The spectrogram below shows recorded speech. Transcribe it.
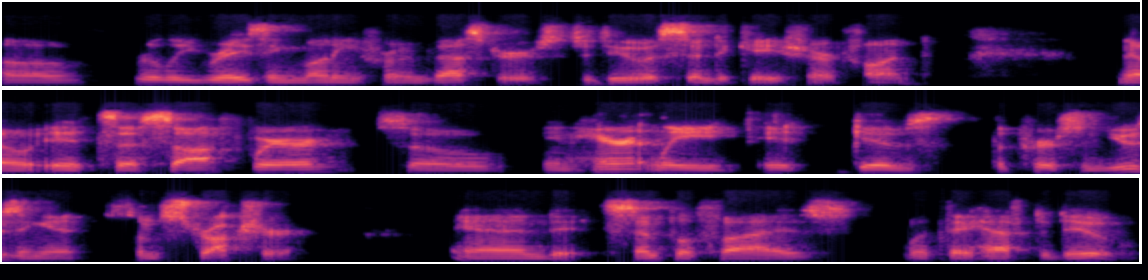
of really raising money from investors to do a syndication or fund. No, it's a software, so inherently it gives the person using it some structure and it simplifies what they have to do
